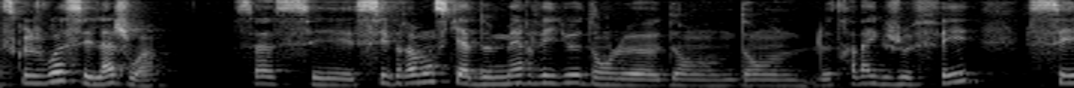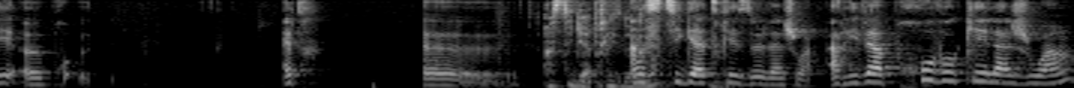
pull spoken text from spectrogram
Ce que je vois, c'est la joie. Ça, c'est c'est vraiment ce qu'il y a de merveilleux dans le, dans, dans le travail que je fais. C'est euh, être euh, Instigatrice de instigatrice de la joie. Arriver à provoquer la joie.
